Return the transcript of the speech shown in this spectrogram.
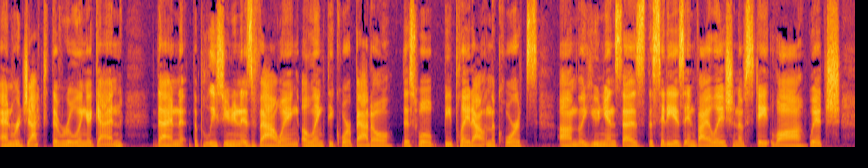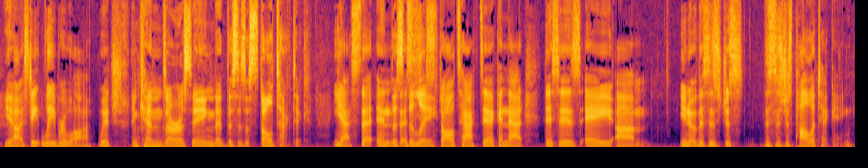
and reject the ruling again, then the police union is vowing a lengthy court battle. This will be played out in the courts. Um, the union says the city is in violation of state law, which yeah. uh, state labor law, which and Catanzara saying that this is a stall tactic. Yes, that and this, this delay. is a stall tactic, and that this is a um, you know this is just this is just politicking.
